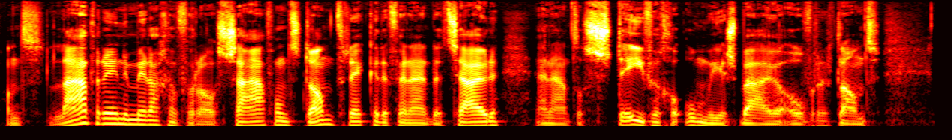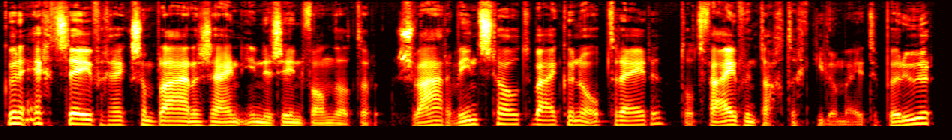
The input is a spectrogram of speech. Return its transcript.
want later in de middag en vooral s'avonds dan trekken er vanuit het zuiden een aantal stevige onweersbuien over het land kunnen echt stevige exemplaren zijn in de zin van dat er zware windstoten bij kunnen optreden, tot 85 km per uur.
